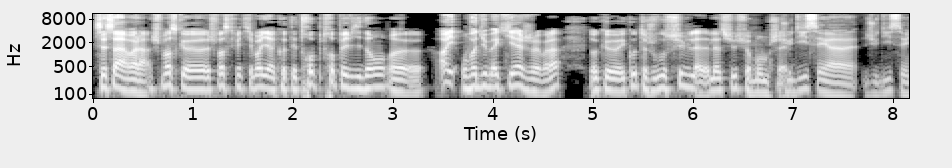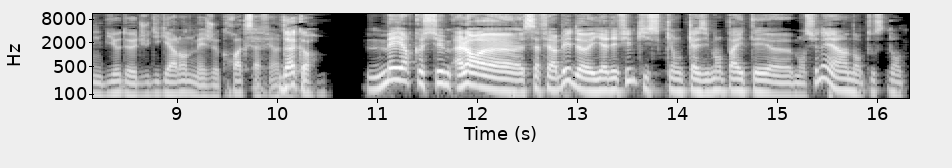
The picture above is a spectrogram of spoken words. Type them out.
c'est- ça, voilà. Je pense que, je pense qu'effectivement, il y a un côté trop, trop évident. Euh, ah, on voit du maquillage, voilà. Donc, euh, écoute, je vous suis là- là-dessus sur Bombshell. Judy, c'est euh, Judy, c'est une bio de Judy Garland, mais je crois que ça fait un. D'accord. Meilleur costume. Alors, euh, ça fait un bide. Il y a des films qui, qui ont quasiment pas été euh, mentionnés hein, dans tout dans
